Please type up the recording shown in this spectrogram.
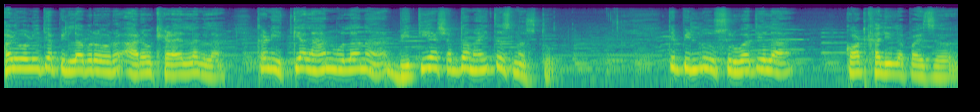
हळूहळू त्या पिल्लाबरोबर आरव खेळायला लागला. कारण इतक्या लहान मुलांना भीती हा शब्द माहीतच नसतो. ते पिल्लू सुरुवातीला कॉट खाली लपायचं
